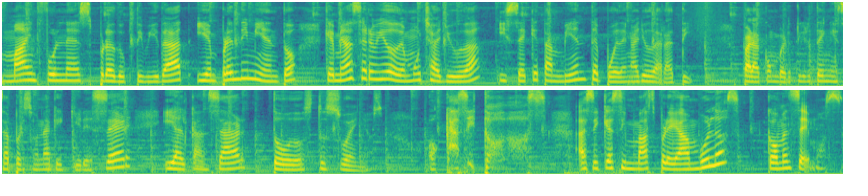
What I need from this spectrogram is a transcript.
mindfulness, productividad y emprendimiento que me han servido de mucha ayuda y sé que también te pueden ayudar a ti para convertirte en esa persona que quieres ser y alcanzar todos tus sueños, o casi todos. Así que sin más preámbulos, comencemos.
